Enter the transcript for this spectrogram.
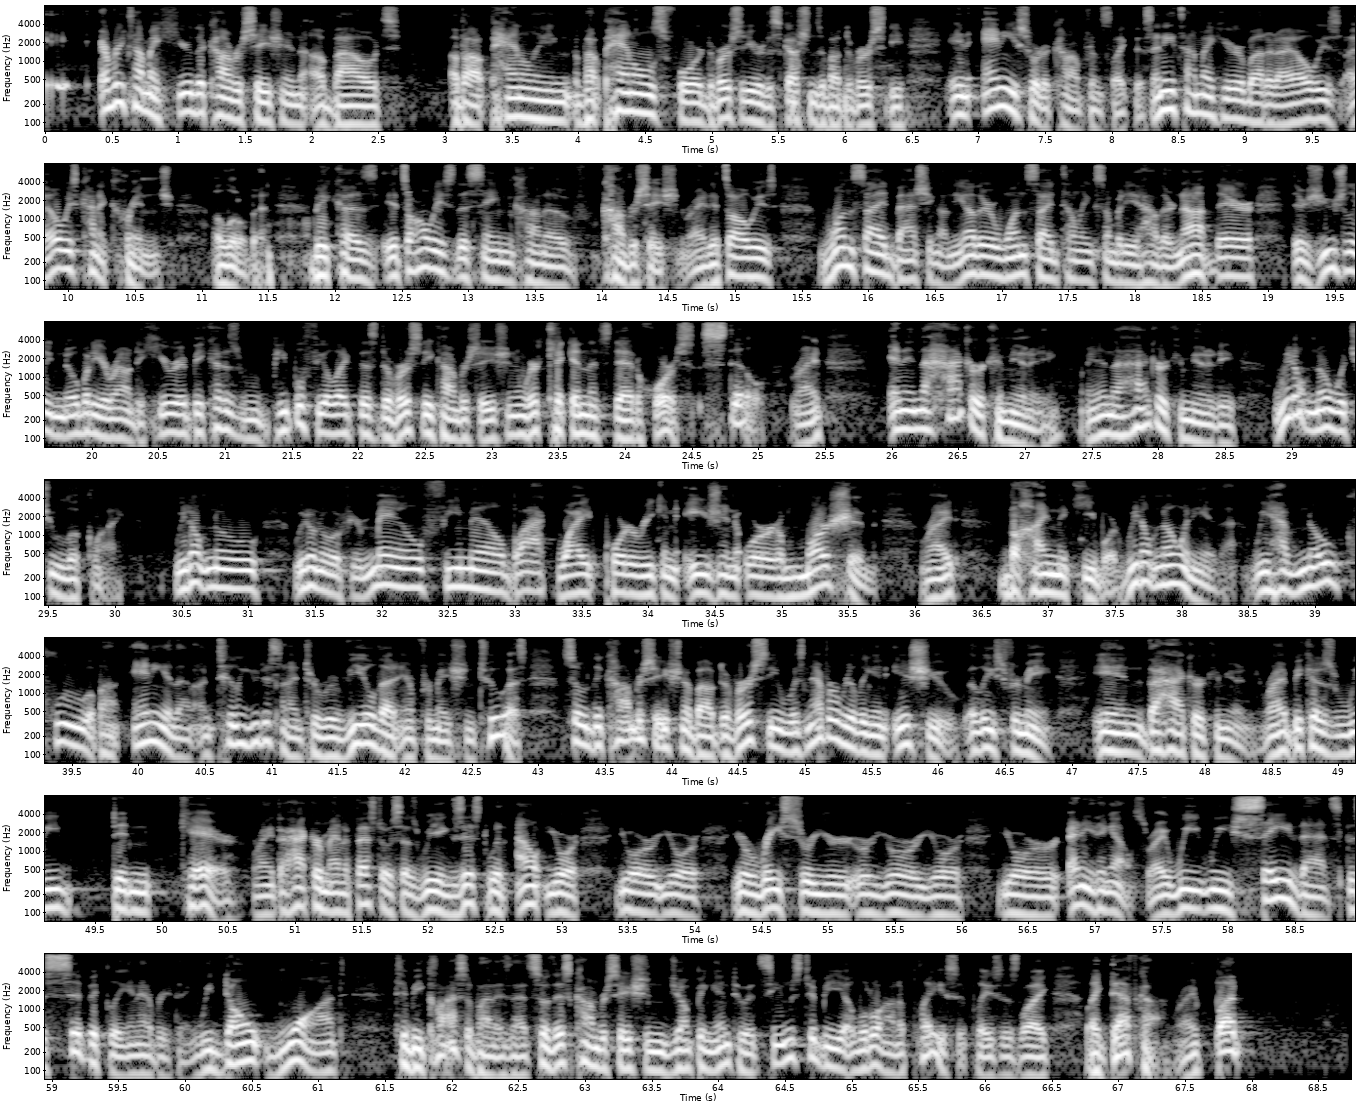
every time I hear the conversation about, about paneling, about panels for diversity or discussions about diversity in any sort of conference like this. Anytime I hear about it, I always, I always kind of cringe a little bit because it's always the same kind of conversation, right? It's always one side bashing on the other, one side telling somebody how they're not there. There's usually nobody around to hear it because people feel like this diversity conversation, we're kicking this dead horse still, right? And in the hacker community, in the hacker community, we don't know what you look like. We don't know. We don't know if you're male, female, black, white, Puerto Rican, Asian, or a Martian, right? Behind the keyboard, we don't know any of that. We have no clue about any of that until you decide to reveal that information to us. So the conversation about diversity was never really an issue, at least for me, in the hacker community, right? Because we didn't care, right? The Hacker Manifesto says we exist without your your your your race or your or your your your anything else, right? We we say that specifically in everything. We don't want to be classified as that. So this conversation jumping into it seems to be a little out of place at places like like DEF CON, right? But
